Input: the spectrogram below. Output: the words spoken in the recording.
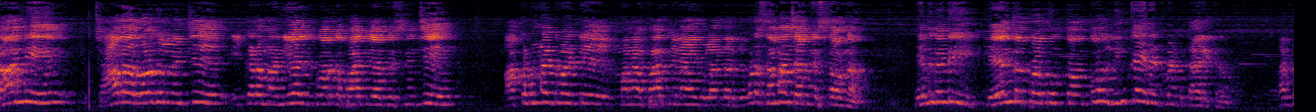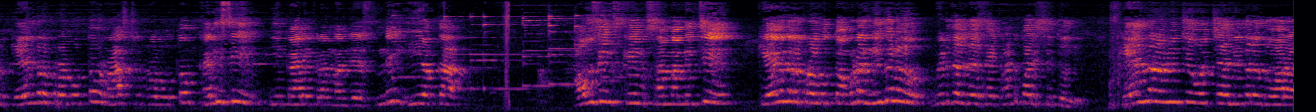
దాన్ని చాలా రోజుల నుంచి ఇక్కడ మన నియోజకవర్గ పార్టీ ఆఫీస్ నుంచి అక్కడ ఉన్నటువంటి మన పార్టీ నాయకులందరికీ కూడా సమాచారం ఇస్తా ఉన్నారు. ఎందుకంటే ఈ కేంద్ర ప్రభుత్వంతో లింక్ అయినటువంటి కార్యక్రమం. అటు కేంద్ర ప్రభుత్వం రాష్ట్ర ప్రభుత్వం కలిసి ఈ కార్యక్రమం చేస్తుంది ఈ యొక్క హౌసింగ్ స్కీమ్ సంబంధించి కేంద్ర ప్రభుత్వం కూడా నిధులు విడుదల చేసేటువంటి పరిస్థితి ఉంది. కేంద్రం నుంచి వచ్చే నిధుల ద్వారా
